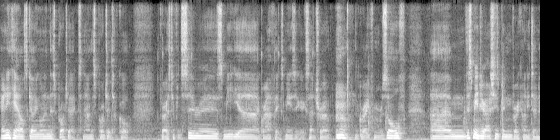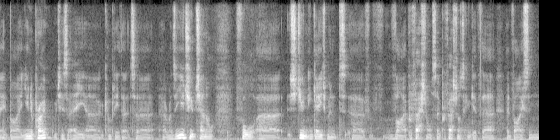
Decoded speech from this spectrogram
anything else going on in this project. Now in this project I've got various different series, media, graphics, music, etc. the grade from Resolve. Um, this media actually has been very kindly donated by Unipro, which is a uh, company that uh, runs a YouTube channel for uh, student engagement uh, via professionals. So professionals can give their advice and,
